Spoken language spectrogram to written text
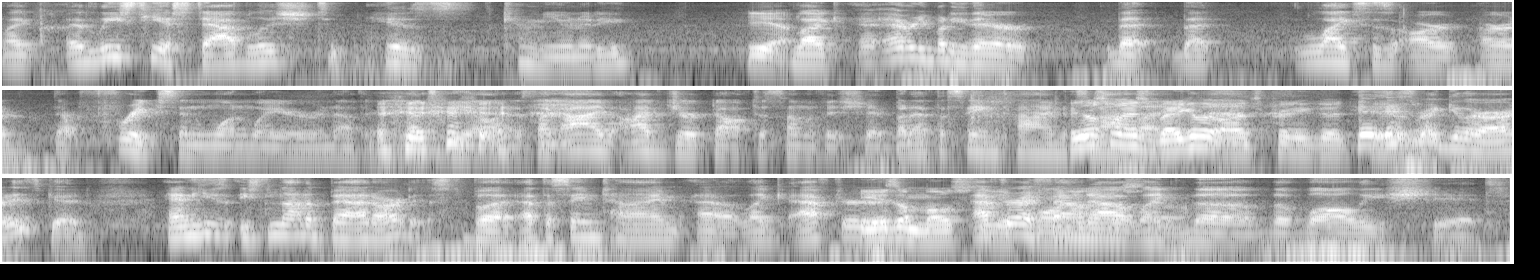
like at least he established his community. Yeah. Like everybody there that that likes his art are are freaks in one way or another. Let's be honest. Like I've I've jerked off to some of his shit, but at the same time, it's He also not his like, regular art's pretty good too. His, his regular art is good, and he's he's not a bad artist. But at the same time, uh, like after He is a mostly after a I found out artist, like the the lolly shit,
